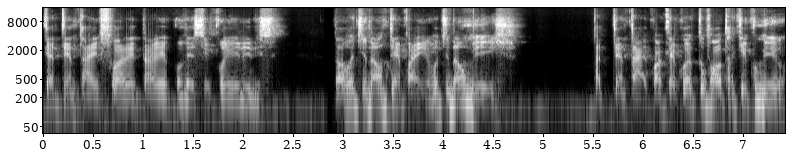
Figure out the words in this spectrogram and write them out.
quer tentar ir fora e tal. Eu conversei com ele, ele disse, então eu vou te dar um tempo aí, vou te dar um mês para tentar. Qualquer coisa tu volta aqui comigo.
